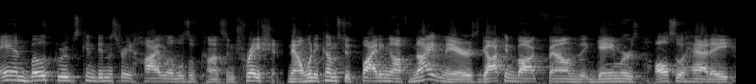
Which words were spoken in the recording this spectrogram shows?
and both groups can demonstrate high levels of concentration. Now, when it comes to fighting off nightmares, Gackenbach found that gamers also had a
